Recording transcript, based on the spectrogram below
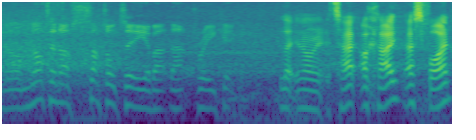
Well, not enough subtlety about that free kick. Letting on it attack. Okay, that's fine.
